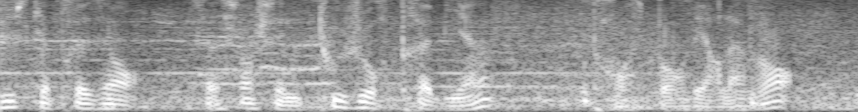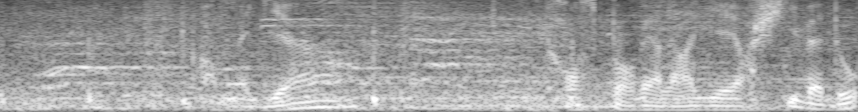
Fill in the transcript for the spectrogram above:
jusqu'à présent, ça s'enchaîne toujours très bien. Transport vers l'avant. En Magyar. Transport vers l'arrière, Chivado.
